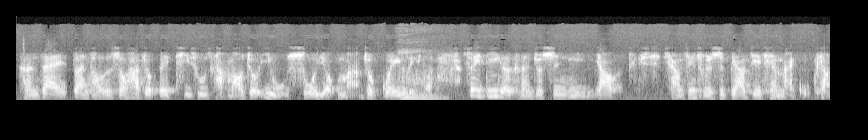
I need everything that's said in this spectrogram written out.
可能在断头的时候，他就被踢出场，然后就一无所有嘛，就归零了。所以第一个可能就是你要想清楚，就是不要借钱买股票。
